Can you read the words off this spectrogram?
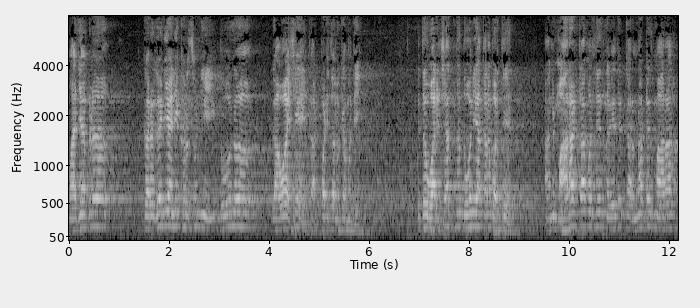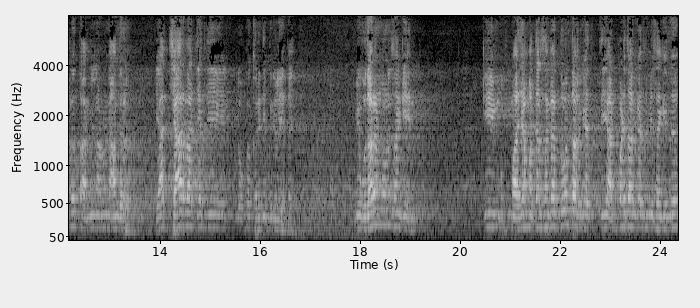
माझ्याकडं करगणी आणि खरसुंडी दोन गावं अशी आहेत आटपाडी तालुक्यामध्ये. तिथं वर्षातनं दोन यात्रा भरते. आणि महाराष्ट्रामधलेच नव्हे तर कर्नाटक महाराष्ट्र तामिळनाडू आणि आंध्र या चार राज्यातले लोक खरेदी करायला येत आहेत. मी उदाहरण म्हणून सांगेन की माझ्या मतदारसंघात दोन तालुक्यात ते आटपाडी तालुक्यातलं मी सांगितलं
